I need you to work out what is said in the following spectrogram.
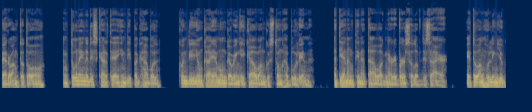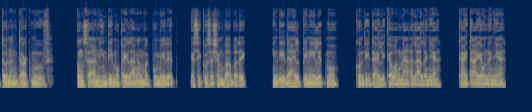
Pero ang totoo, ang tunay na diskarte ay hindi paghabol, kundi yung kaya mong gawing ikaw ang gustong habulin. At yan ang tinatawag na reversal of desire. Ito ang huling yugto ng dark move, kung saan hindi mo kailangang magpumilit kasi kusa siyang babalik. Hindi dahil pinilit mo, kundi dahil ikaw ang naalala niya, kahit ayaw na niya.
